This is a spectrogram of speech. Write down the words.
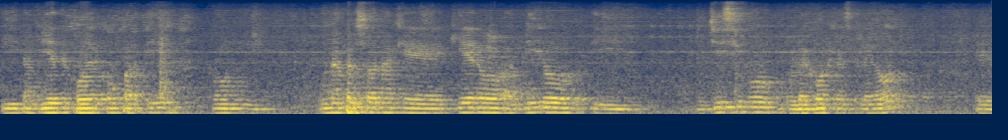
y también de poder compartir con una persona que quiero, admiro y muchísimo, como lo es Jorge León. Eh,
